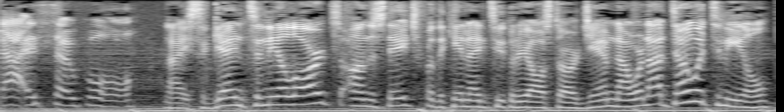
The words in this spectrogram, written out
That is so cool. Nice. Again, Tennille Arts on the stage for the K92.3 All Star Jam. Now, we're not done with Tennille.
